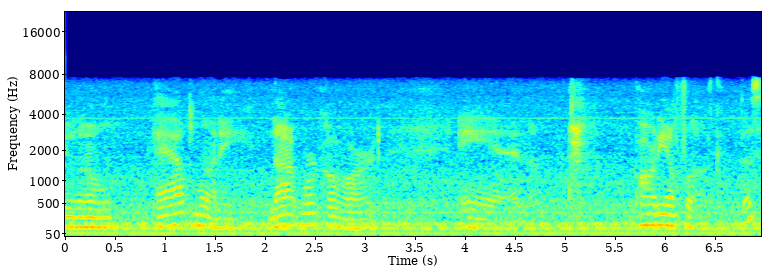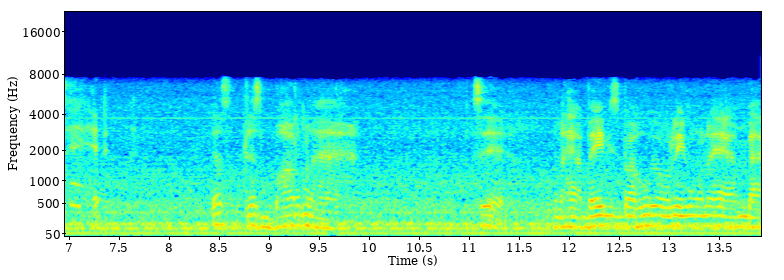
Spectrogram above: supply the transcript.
you know, have money, not work hard, and party and fuck. That's it. That's that's bottom line. That's it. We're gonna have babies by whoever they want to have them by,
